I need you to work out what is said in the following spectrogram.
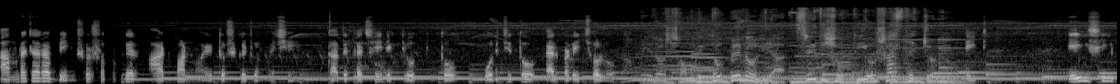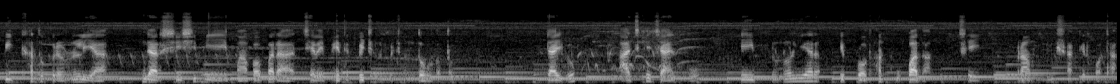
আমরা যারা বিংশ শতকের আট বা নয় দশকে জন্মেছি তাদের কাছে একটি অত্যন্ত পরিচিত অ্যাডভার্টাইজ হলো সমৃদ্ধ ব্রেনোলিয়া স্মৃতিশক্তি ও স্বাস্থ্যের জন্য। এইটি। এই সেই বিখ্যাত প্রেরণলিয়া যার শিশি নিয়ে মা বাবারা ছেলে মেয়েদের পেছনে পেছনে দৌড়াতো। যাই হোক আজকে জানব এই প্রেরণলিয়ার যে প্রধান উপাদান সেই ব্রাহ্মী শাকের কথা।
